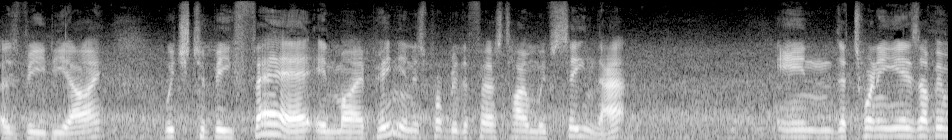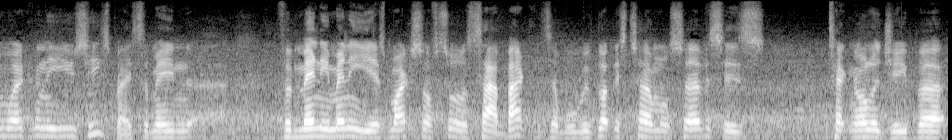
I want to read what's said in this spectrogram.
as VDI, which to be fair, in my opinion, is probably the first time we've seen that in the 20 years I've been working in the UC space. I mean, for many, many years, Microsoft sort of sat back and said, well, we've got this terminal services technology, but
